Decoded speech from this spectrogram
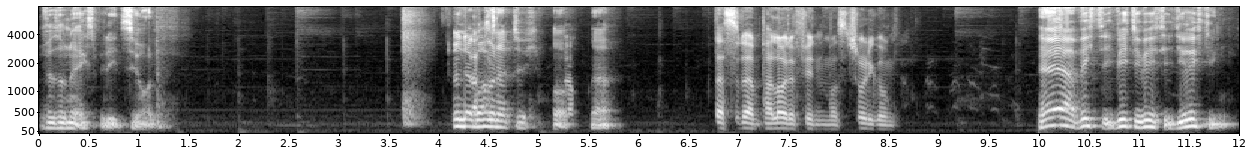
Für so eine Expedition. Und da brauchen wir natürlich. Oh, ja. Dass du da ein paar Leute finden musst. Entschuldigung. Ja, ja, wichtig, wichtig, wichtig, die richtigen.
